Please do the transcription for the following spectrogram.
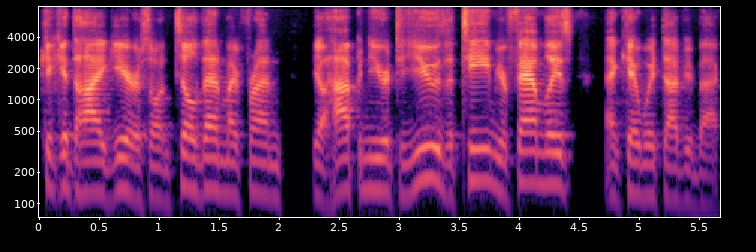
kick into high gear. So until then, my friend, you know, happy new year to you, the team, your families, and can't wait to have you back.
